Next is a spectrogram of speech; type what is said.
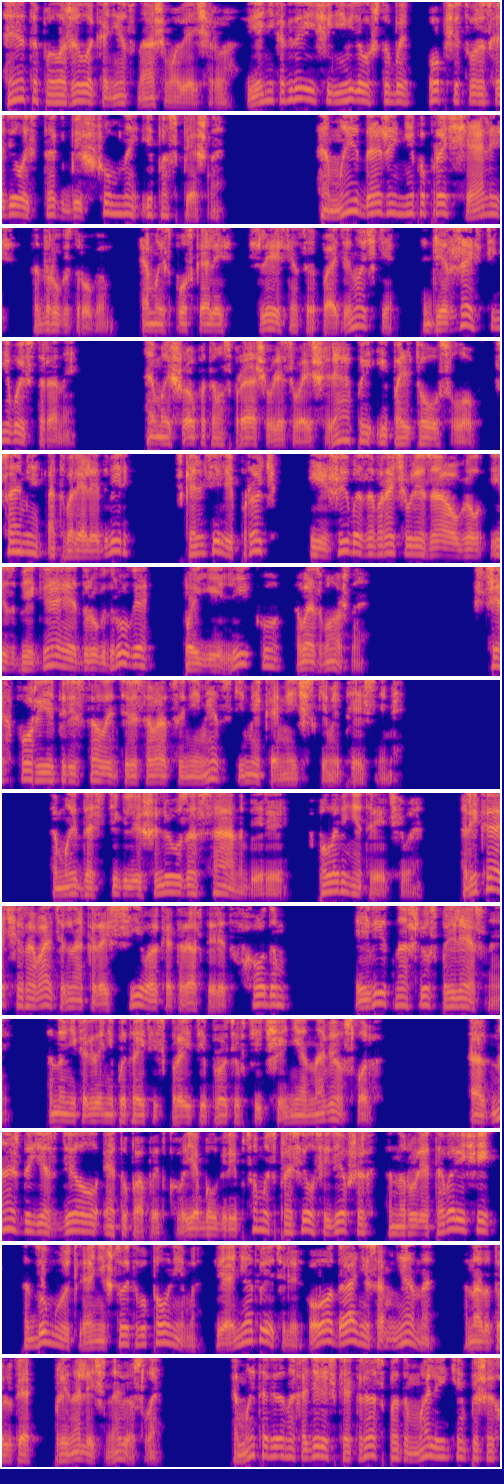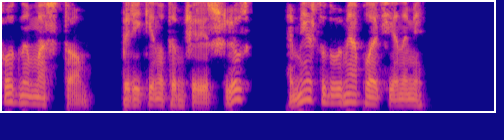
Это положило конец нашему вечеру. Я никогда еще не видел, чтобы общество расходилось так бесшумно и поспешно. Мы даже не попрощались друг с другом. Мы спускались с лестницы поодиночке, держась теневой стороны. Мы шепотом спрашивали свои шляпы и пальто услуг, сами отворяли дверь, скользили прочь и живо заворачивали за угол, избегая друг друга по елику возможно. С тех пор я перестал интересоваться немецкими комическими песнями. Мы достигли шлюза Санбери в половине третьего. Река очаровательно красива как раз перед входом, и вид на шлюз прелестный, но никогда не пытайтесь пройти против течения на веслах. Однажды я сделал эту попытку. Я был гребцом и спросил сидевших на руле товарищей, думают ли они, что это выполнимо. И они ответили, о да, несомненно, надо только приналечь на весла. Мы тогда находились как раз под маленьким пешеходным мостом, перекинутым через шлюз между двумя плотинами.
